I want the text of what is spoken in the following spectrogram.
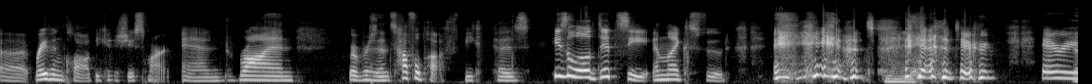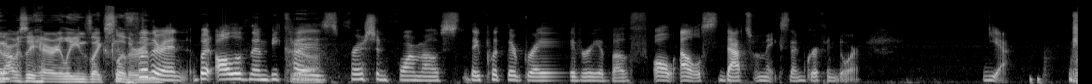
uh, ravenclaw because she's smart and ron represents hufflepuff because he's a little ditzy and likes food. And, and harry harry. And obviously Harry leans like Slytherin. Slytherin, but all of them because first and foremost they put their bravery above all else. That's what makes them Gryffindor. Yeah.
